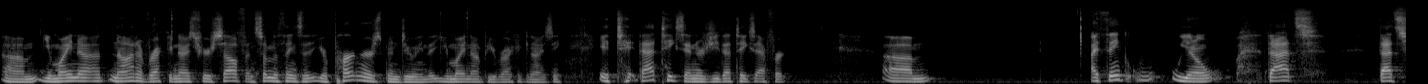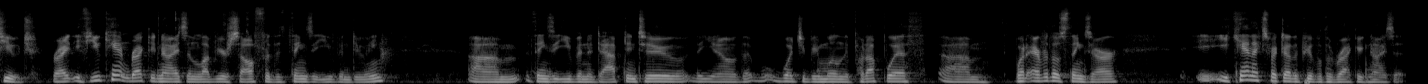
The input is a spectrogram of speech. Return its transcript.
um, you might not not have recognized for yourself, and some of the things that your partner has been doing that you might not be recognizing. It that takes energy, that takes effort. Um, I think you know that's that's huge, right? If you can't recognize and love yourself for the things that you've been doing, um, things that you've been adapting to, the, you know, the, what you've been willing to put up with, um, whatever those things are, you can't expect other people to recognize it,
